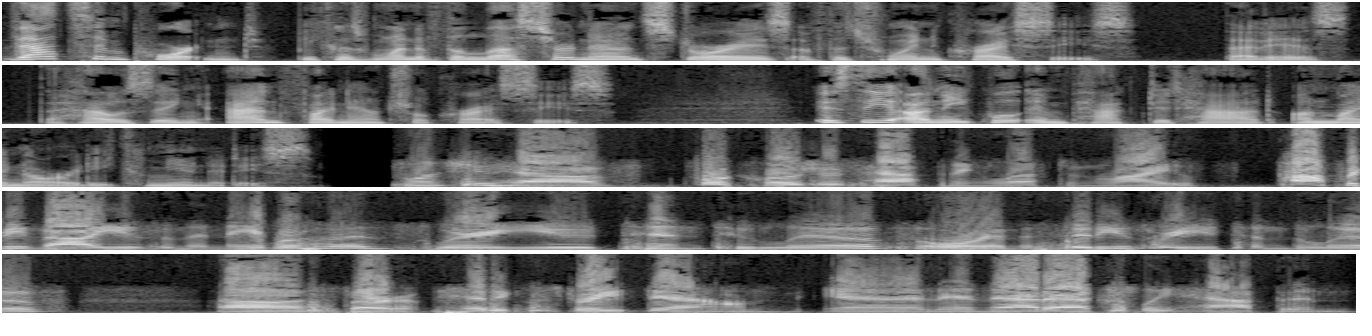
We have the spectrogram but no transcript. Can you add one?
That's important because one of the lesser known stories of the twin crises, that is, the housing and financial crises, is the unequal impact it had on minority communities. Once you have foreclosures happening left and right, property values in the neighborhoods where you tend to live or in the cities where you tend to live uh, start heading straight down. And, and that actually happened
